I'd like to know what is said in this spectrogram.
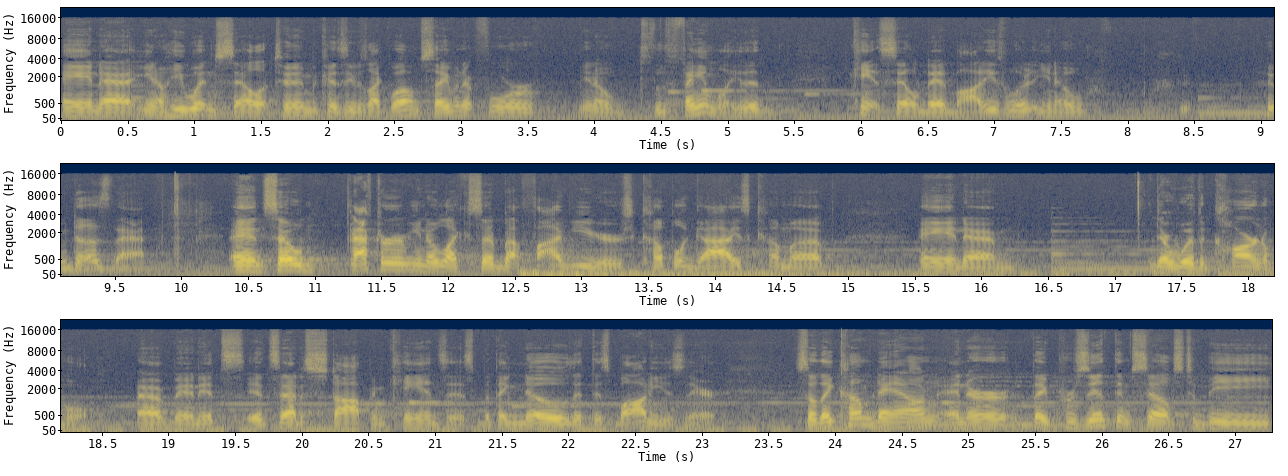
And, uh, you know, he wouldn't sell it to him because he was like, well, I'm saving it for, you know, the family. They can't sell dead bodies. What, you know, who does that? And so after, you know, like I said, about five years, a couple of guys come up and um, they're with a carnival. Uh, and it's, it's at a stop in Kansas, but they know that this body is there. So they come down and they're, they present themselves to be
